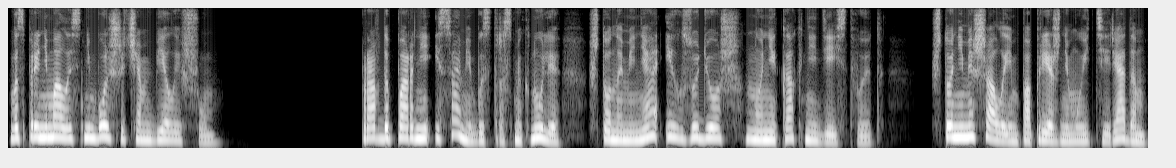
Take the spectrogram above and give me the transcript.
воспринималось не больше, чем белый шум. Правда, парни и сами быстро смекнули, что на меня их зудёж ну никак не действует, что не мешало им по-прежнему идти рядом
